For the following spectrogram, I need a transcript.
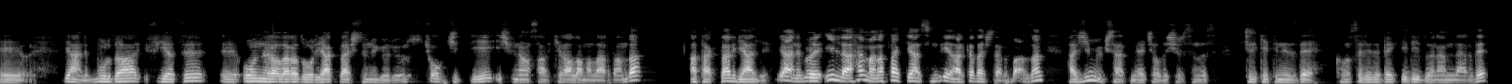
e, yani burada fiyatı e, 10 liralara doğru yaklaştığını görüyoruz. Çok ciddi iş finansal kiralamalardan da ataklar geldi. Yani böyle illa hemen atak gelsin değil arkadaşlar. Bazen hacim yükseltmeye çalışırsınız. Şirketinizde konsolide beklediği dönemlerde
